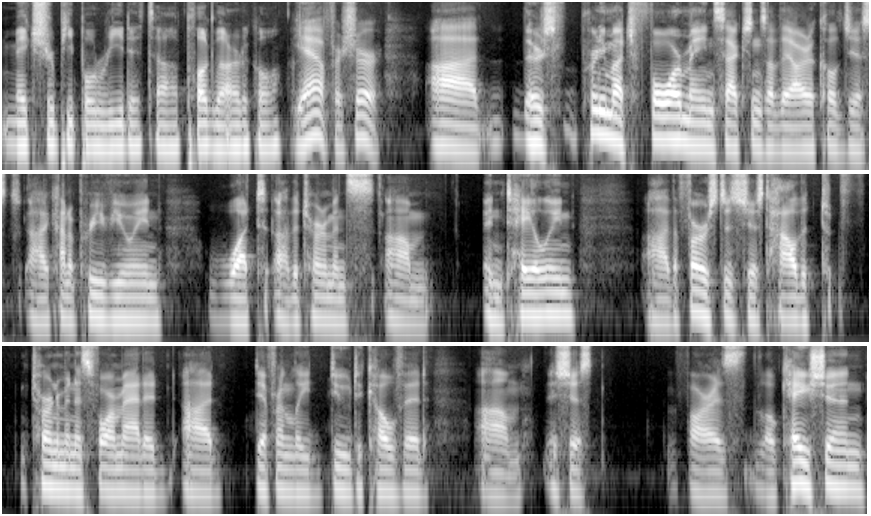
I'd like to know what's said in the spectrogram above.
make sure people read it. Uh, plug the article. Yeah, for sure. Uh, there's pretty much four main sections of the article, just uh, kind of previewing what uh, the tournament's um, entailing. Uh, the first is just how the t- tournament is formatted uh, differently due to COVID. Um, it's just as far as location,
